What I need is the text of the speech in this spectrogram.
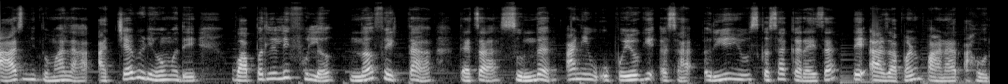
आज मी तुम्हाला आजच्या व्हिडिओमध्ये वापरलेली फुलं न फेकता त्याचा सुंदर आणि उपयोगी असा रियूज कसा करायचा ते आज आपण पाहणार आहोत.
